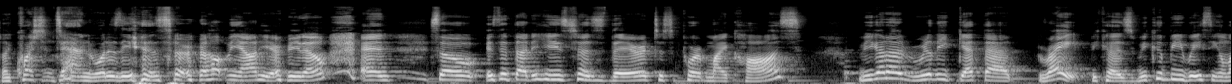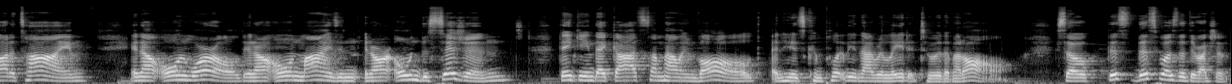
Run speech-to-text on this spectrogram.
Like, question 10, what is the answer? help me out here, you know? And so is it that he's just there to support my cause? We gotta really get that right because we could be wasting a lot of time in our own world, in our own minds, in, in our own decisions, thinking that God's somehow involved and He's completely not related to them at all. So this this was the direction.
